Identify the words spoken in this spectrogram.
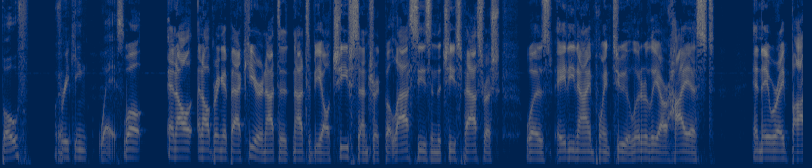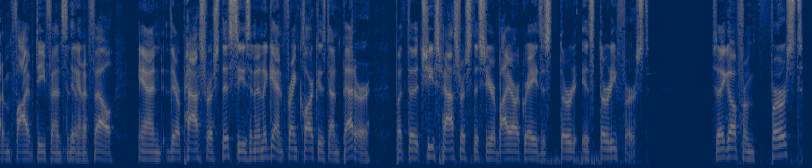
both freaking ways. Well, and I'll and I'll bring it back here, not to not to be all Chiefs centric, but last season the Chiefs pass rush was eighty nine point two, literally our highest, and they were a bottom five defense in Yep. the NFL. And their pass rush this season, and again, Frank Clark has done better, but the Chiefs pass rush this year by our grades is third is thirty first. So they go from first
